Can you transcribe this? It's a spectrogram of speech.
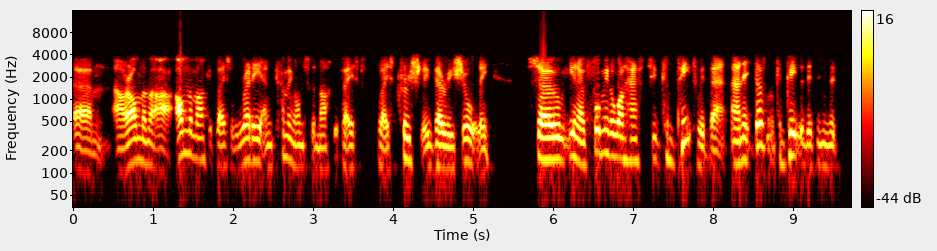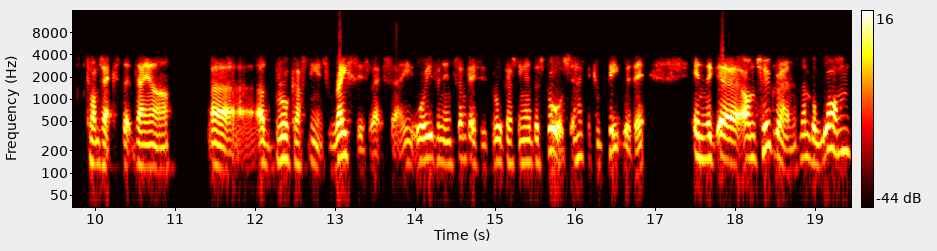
um, are on the are on the marketplace already and coming onto the marketplace, place crucially very shortly. So, you know, Formula One has to compete with that, and it doesn't compete with it in the context that they are uh, broadcasting its races, let's say, or even in some cases broadcasting other sports. It has to compete with it in the uh, on two grounds. Number one,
